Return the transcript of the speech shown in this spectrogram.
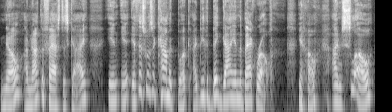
No, I'm not the fastest guy. In, in if this was a comic book, I'd be the big guy in the back row. You know, I'm slow,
